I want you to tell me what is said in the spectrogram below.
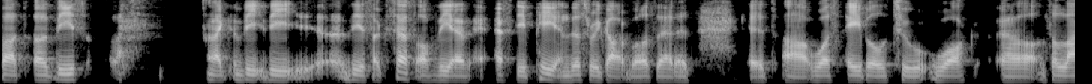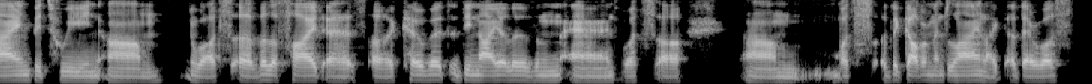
but uh, these like the the uh, the success of the FDP in this regard was that it it uh, was able to walk uh, the line between um, what's uh, vilified as uh, COVID denialism and what's uh, um, what's the government line. Like there was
